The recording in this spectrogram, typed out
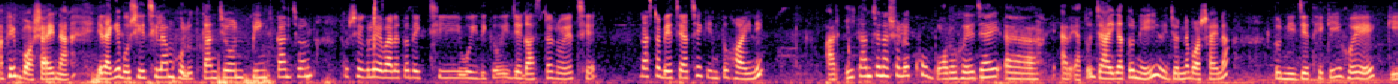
আমি বসাই না। এর আগে বসিয়েছিলাম হলুদ কাঞ্চন, পিঙ্ক কাঞ্চন, তো সেগুলো এবারে তো দেখছি ওই দিকে ওই যে গাছটা রয়েছে। গাছটা বেঁচে আছে কিন্তু হয়নি। আর এই কাঞ্চন আসলে খুব বড় হয়ে যায় আর এত জায়গা তো নেই, ওই জন্য বসায় না। তো নিজে থেকেই হয়ে কি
